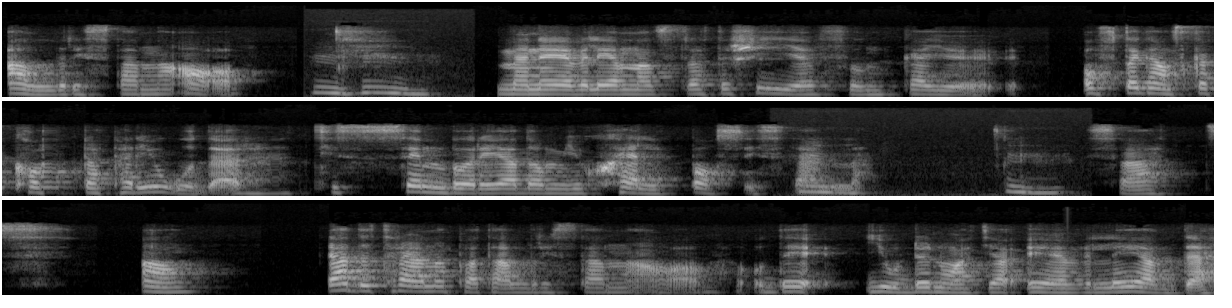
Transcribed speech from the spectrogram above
aldrig stanna av. Mm-hmm. Men överlevnadsstrategier funkar ju ofta ganska korta perioder. Till sen börjar de ju skälpa oss istället. Mm. Mm. Så att, ja jag hade tränat på att aldrig stanna av och det gjorde nog att jag överlevde.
